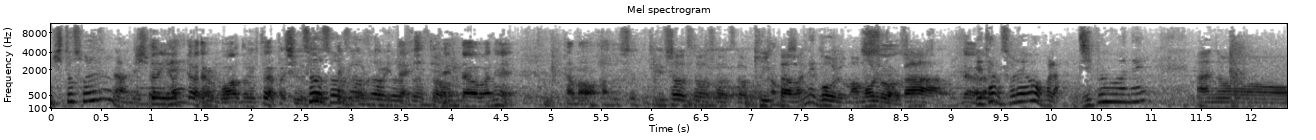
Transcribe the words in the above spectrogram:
人それぞれなんでしょうね。人によってはだからフォワードの人はやっぱシュートを打ってゴールを取りたいしディフェンダーはね球を外すっていうそうそうそうそう。キーパーはねゴールを守るとか。そうそうそう多分それをほら自分はねあのー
